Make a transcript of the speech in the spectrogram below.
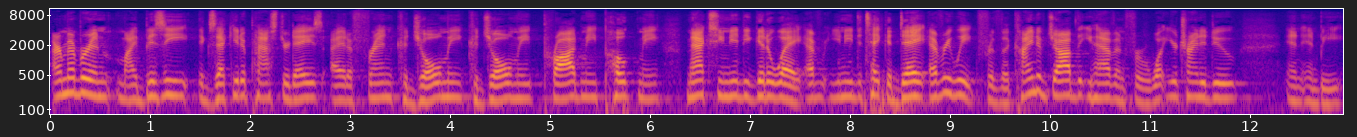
I remember in my busy executive pastor days, I had a friend cajole me, cajole me, prod me, poke me. Max, you need to get away. Every, you need to take a day every week for the kind of job that you have and for what you're trying to do and, and be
